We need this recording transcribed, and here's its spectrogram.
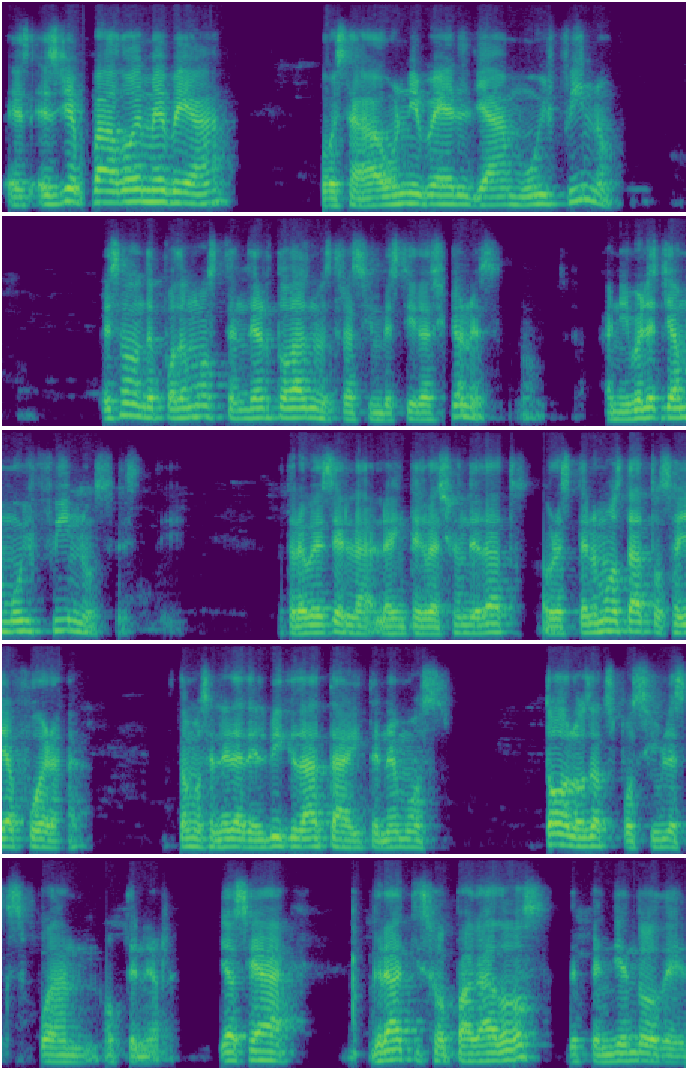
es, es llevado MBA pues a un nivel ya muy fino. Es a donde podemos tender todas nuestras investigaciones, a niveles ya muy finos, este, a través de la, integración de datos. Ahora, si tenemos datos allá afuera, estamos en la era del Big Data y tenemos todos los datos posibles que se puedan obtener, ya sea gratis o pagados, dependiendo de,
